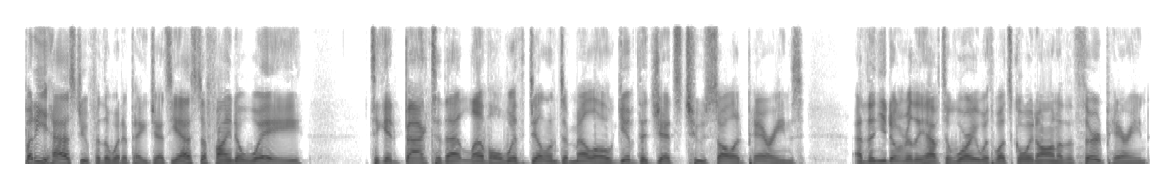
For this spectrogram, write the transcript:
but he has to for the Winnipeg Jets. He has to find a way to get back to that level with Dylan DeMello, give the Jets two solid pairings, and then you don't really have to worry with what's going on on the third pairing.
